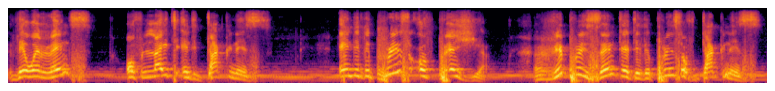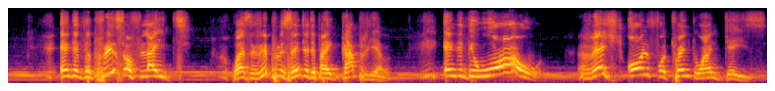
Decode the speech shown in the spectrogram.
there were ranks of light and darkness. And the prince of Persia represented the prince of darkness, and the prince of light was represented by Gabriel. And the war raged on for 21 days.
